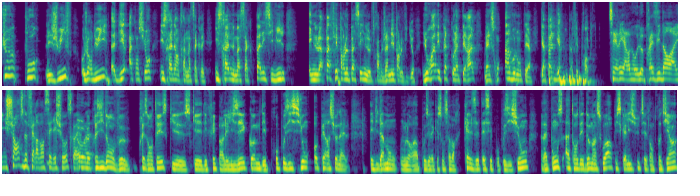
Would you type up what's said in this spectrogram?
que pour les juifs aujourd'hui euh, dire attention, Israël est en train de massacrer. Israël ne massacre pas les civils. Et il ne l'a pas fait par le passé, il ne le fera jamais par le futur. Il y aura des pertes collatérales, mais elles seront involontaires. Il n'y a pas de guerre tout à fait propre. Thierry Arnaud, le président a une chance de faire avancer les choses quand même. Alors, le président veut présenter ce qui est, ce qui est décrit par l'Élysée comme des propositions opérationnelles. Évidemment, on leur a posé la question de savoir quelles étaient ces propositions. Réponse attendez demain soir, puisqu'à l'issue de cet entretien,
